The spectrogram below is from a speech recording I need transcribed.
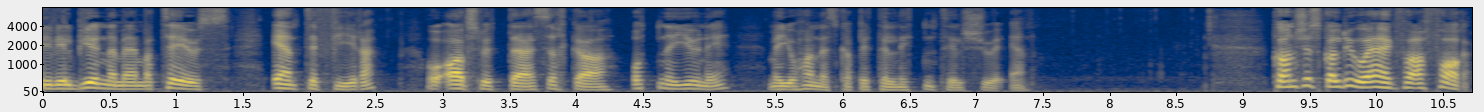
Vi vil begynne med Matteus 1-4 og avslutte ca. 8.6 med Johannes kapittel 19-21. Kanskje skal du og jeg få erfare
